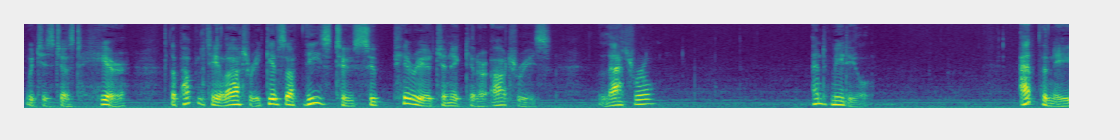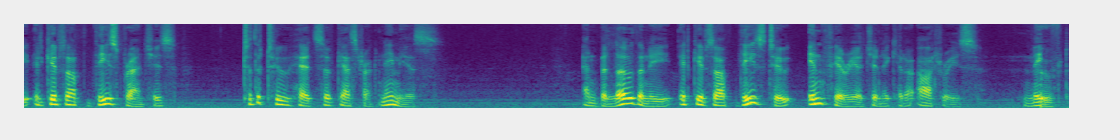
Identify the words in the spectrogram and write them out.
which is just here, the popliteal artery gives off these two superior genicular arteries, lateral and medial. At the knee, it gives off these branches to the two heads of gastrocnemius. And below the knee, it gives off these two inferior genicular arteries, moved.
